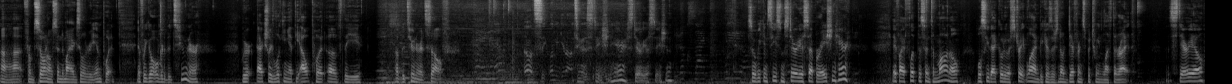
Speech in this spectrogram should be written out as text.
uh, from Sonos into my auxiliary input. If we go over to the tuner, we're actually looking at the output of the, of the tuner itself. Oh, let's see, let me get onto a station here, stereo station. So we can see some stereo separation here. If I flip this into mono, we'll see that go to a straight line because there's no difference between left and right. Stereo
